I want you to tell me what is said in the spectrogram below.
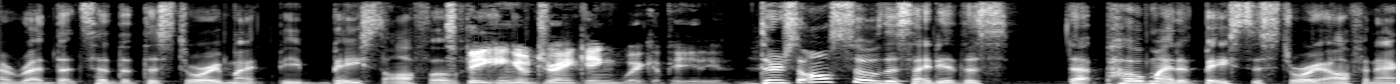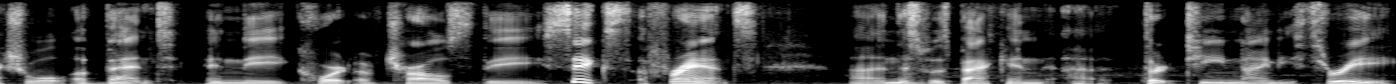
I read that said that this story might be based off of. Speaking of drinking, Wikipedia. There's also this idea this that Poe might have based this story off an actual event in the court of Charles VI of France, uh, and this was back in uh, 1393.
